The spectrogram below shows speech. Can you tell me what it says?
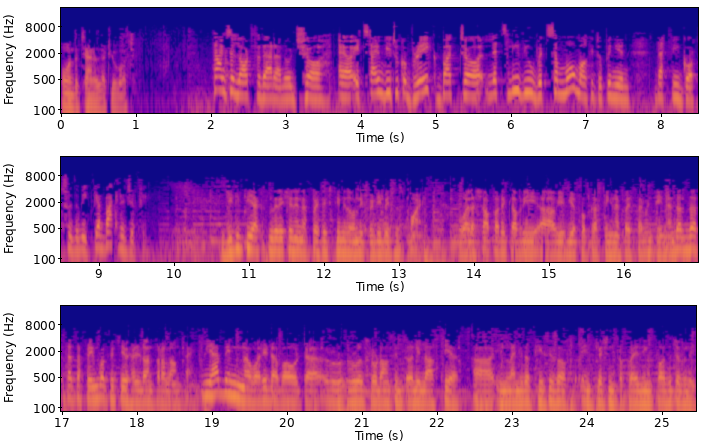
own the channel that you watch. Thanks a lot for that, Anuj. Uh, uh, it's time we took a break, but uh, let's leave you with some more market opinion that we got through the week. We are back in a jiffy. GDP acceleration in FY16 is only 20 basis points, while a sharper recovery uh, we, we, are forecasting in FY17. And that's, that's, that's a framework which we've held on for a long time. We have been uh, worried about uh, rural slowdown since early last year, uh, in line with the thesis of inflation surprising positively.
